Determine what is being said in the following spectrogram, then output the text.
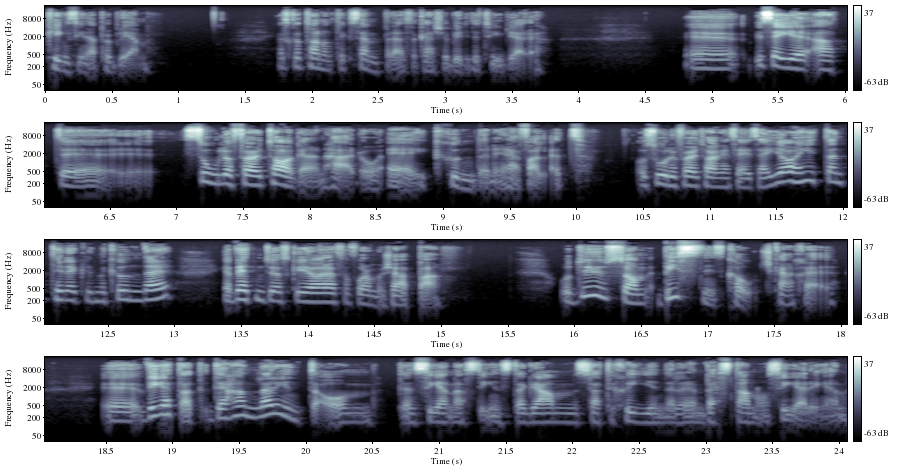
kring sina problem. Jag ska ta något exempel här så kanske det blir lite tydligare. Eh, vi säger att eh, soloföretagaren här då är kunden i det här fallet. Och soloföretagaren säger så här, jag hittar inte tillräckligt med kunder. Jag vet inte hur jag ska göra för att få dem att köpa. Och du som business coach kanske eh, vet att det handlar inte om den senaste Instagram-strategin eller den bästa annonseringen.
